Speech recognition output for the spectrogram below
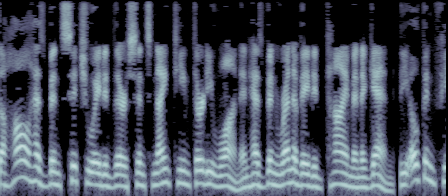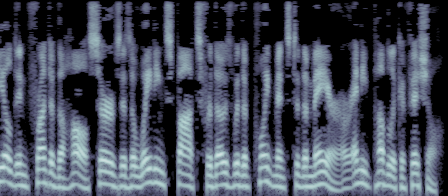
The hall has been situated there since 1931 and has been renovated time and again. The open field in front of the hall serves as a waiting spots for those with appointments to the mayor or any public official.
